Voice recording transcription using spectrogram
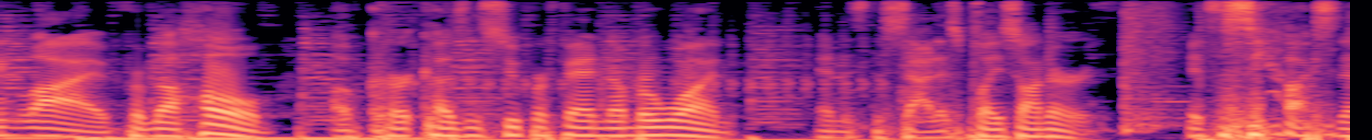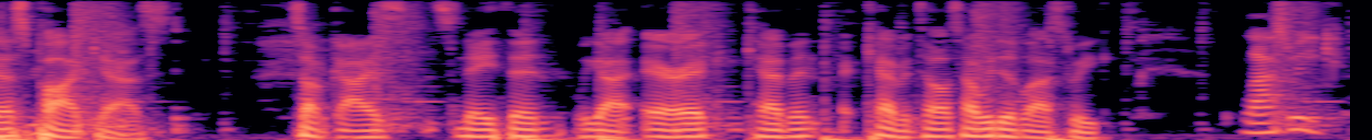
recording live from the home of Kirk Cousins superfan number one, and it's the saddest place on earth. It's the Seahawks Nest podcast. What's up, guys? It's Nathan. We got Eric and Kevin. Kevin, tell us how we did last week. Last week,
